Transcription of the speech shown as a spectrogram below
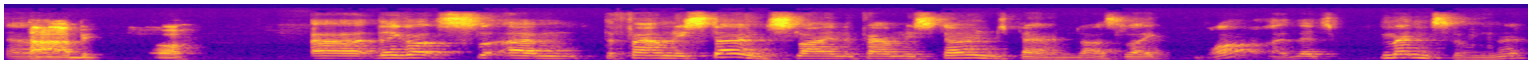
Um, That'd be. Oh, uh, they got um, the Family Stones, Sly and the Family Stones band. I was like, what? Like, that's mental, you know?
